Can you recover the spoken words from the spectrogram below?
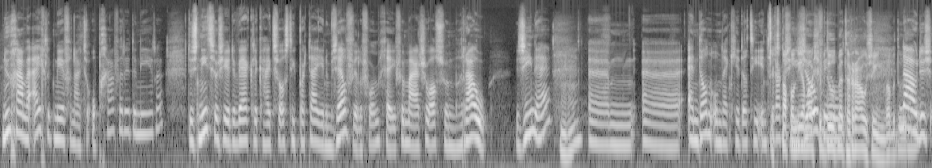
Nu gaan we eigenlijk meer vanuit de opgave redeneren. Dus niet zozeer de werkelijkheid zoals die partijen hem zelf willen vormgeven, maar zoals we hem rauw zien. Hè? Mhm. Ehm, eh, en dan ontdek je dat die interactie. Ik snap al niet wat je bedoelt met rauw zien. Wat bedoel nou, je? dus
